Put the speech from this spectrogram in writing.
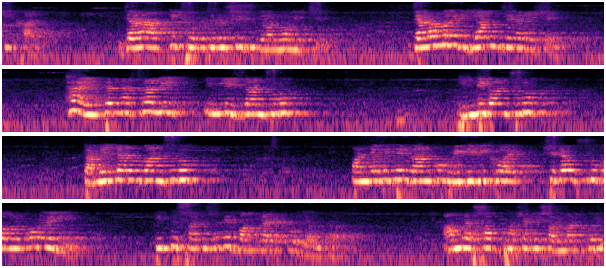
শিখাই, যারা আজকে ছোট ছোট শিশু জন্ম নিচ্ছে, যারা আমাদের ইয়াং জেনারেশন হ্যাঁ ইন্টারন্যাশনালি ইংলিশ গান শুনুক হিন্দি গান শুনুক তামিলনাড়ুর গান শুনুক পাঞ্জাবিদের গান খুব রিডিমিক হয় সেটাও শুনুক আমরা কোনো নেই কিন্তু সাথে সাথে বাংলাটাকেও জানতে হবে। আমরা সব ভাষাকে সম্মান করি,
